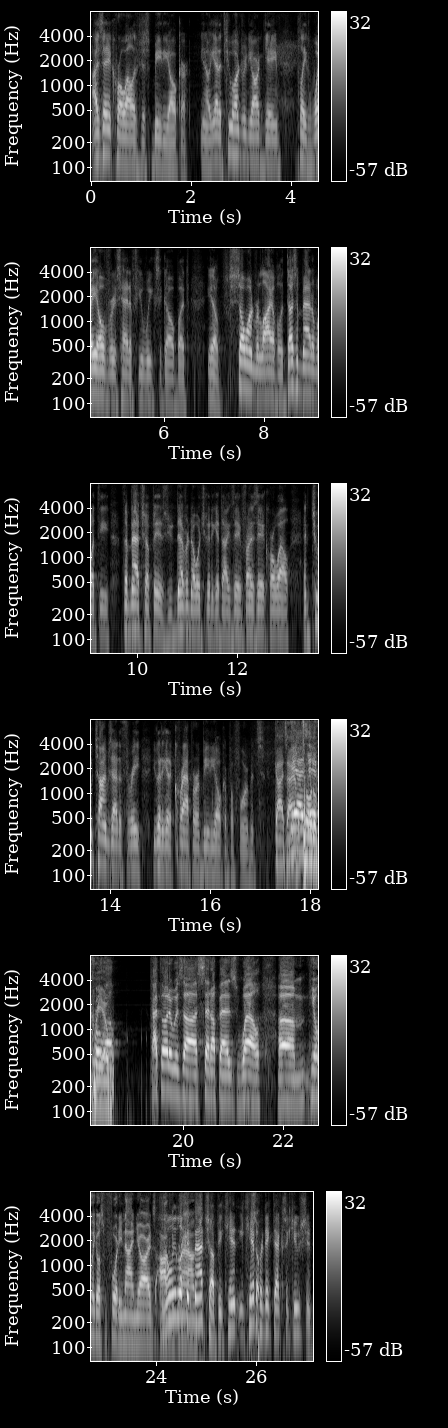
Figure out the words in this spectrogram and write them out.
Isaiah Crowell is just mediocre. You know, he had a 200 yard game played way over his head a few weeks ago, but you know, so unreliable. It doesn't matter what the, the matchup is. You never know what you're going to get to Isaiah from Isaiah Crowell, and two times out of three, you're going to get a crap or a mediocre performance. Guys, I yeah, have a total Isaiah for Crowell. you. I thought it was uh, set up as well. Um, he only goes for 49 yards on you only the look ground. at matchup. You can't you can't so, predict execution.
